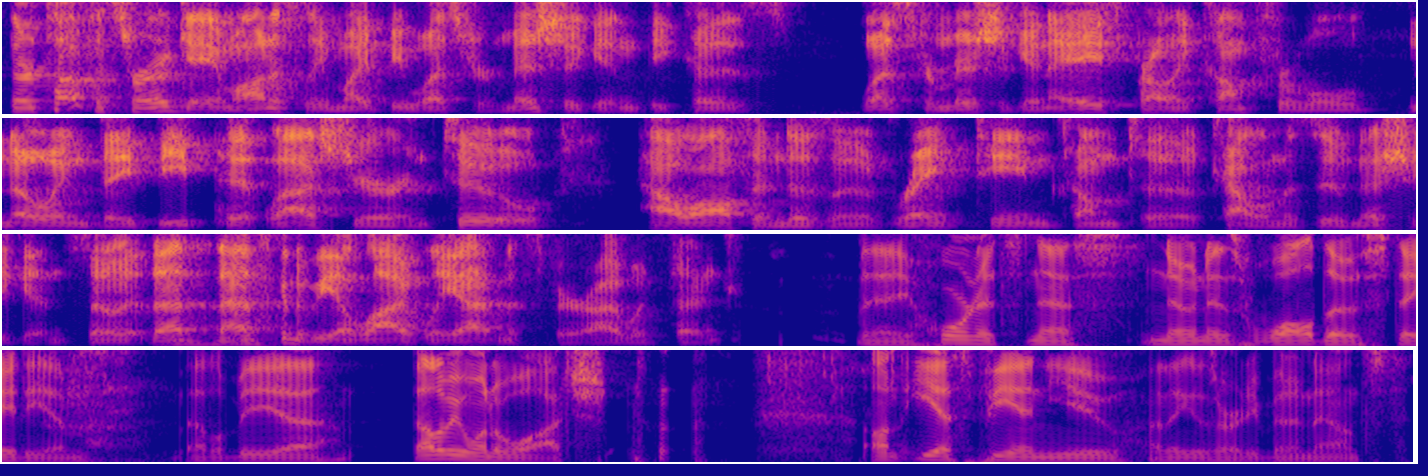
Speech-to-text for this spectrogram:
Their toughest road game, honestly, might be Western Michigan because Western Michigan A is probably comfortable knowing they beat Pitt last year, and two, how often does a ranked team come to Kalamazoo, Michigan? So that mm-hmm. that's going to be a lively atmosphere, I would think. The Hornets' nest, known as Waldo Stadium. That'll be uh that'll be one to watch on ESPNU. I think has already been announced.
